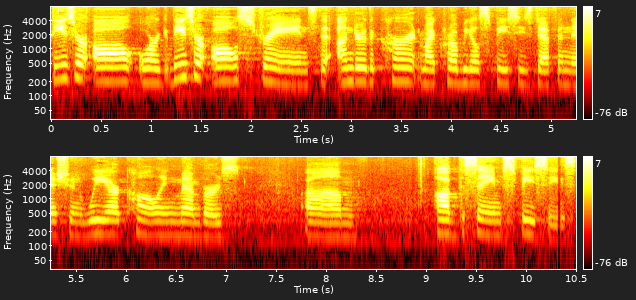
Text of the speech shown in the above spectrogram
these are all these are all strains that under the current microbial species definition we are calling members um, of the same species.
